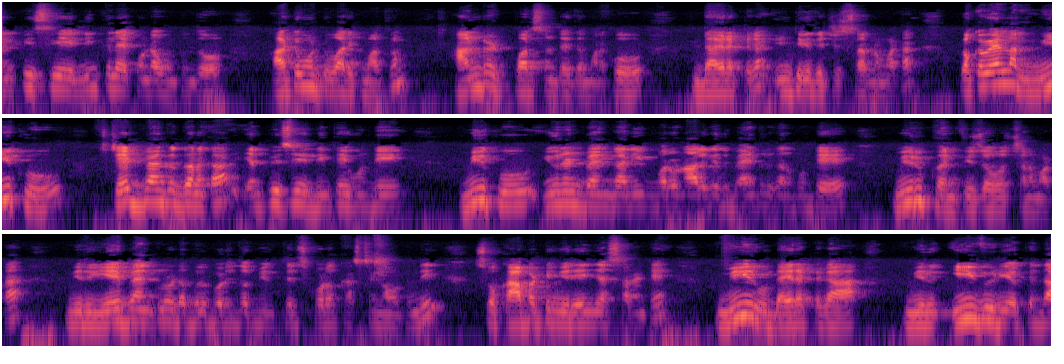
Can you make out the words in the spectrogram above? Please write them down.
ఎన్పిసిఐ లింక్ లేకుండా ఉంటుందో అటువంటి వారికి మాత్రం హండ్రెడ్ పర్సెంట్ అయితే మనకు డైరెక్ట్గా ఇంటికి తెచ్చిస్తారనమాట ఒకవేళ మీకు స్టేట్ బ్యాంక్ కనుక ఎన్పిసిఐ లింక్ అయి ఉండి మీకు యూనియన్ బ్యాంక్ కానీ మరో నాలుగైదు బ్యాంకులు కనుకుంటే మీరు కన్ఫ్యూజ్ అవ్వచ్చు అనమాట మీరు ఏ బ్యాంకులో డబ్బులు పడిందో మీకు తెలుసుకోవడం కష్టంగా ఉంటుంది. సో కాబట్టి మీరు ఏం చేస్తారంటే మీరు డైరెక్ట్గా మీరు ఈ వీడియో కింద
